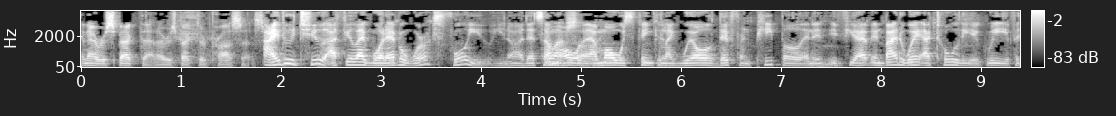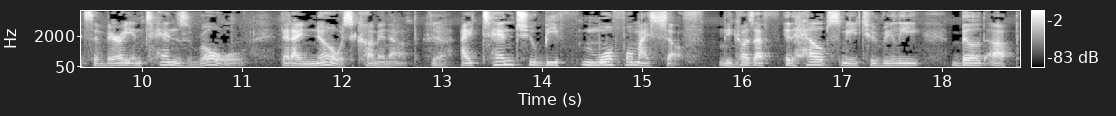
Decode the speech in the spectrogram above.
And I respect that. I respect their process. I do too. I feel like whatever works for you, you know, that's Oh, I'm, always. Mm-hmm. I'm always thinking like we're all different people, and if if you have, and by the way, I totally agree. If it's a very intense role that I know is coming up, Yeah. Mm-hmm. I tend to be f- more for myself because I've, it helps me to really build up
